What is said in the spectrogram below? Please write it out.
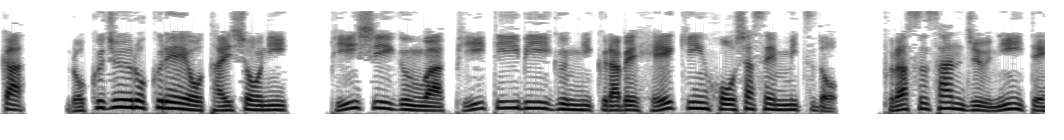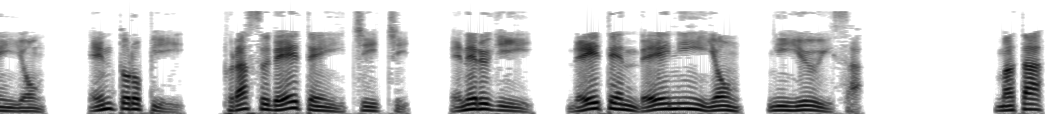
果、66例を対象に、PC 群は PTB 群に比べ平均放射線密度、プラス32.4、エントロピー、プラス0.11、エネルギー、0.024に優位さ。また、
